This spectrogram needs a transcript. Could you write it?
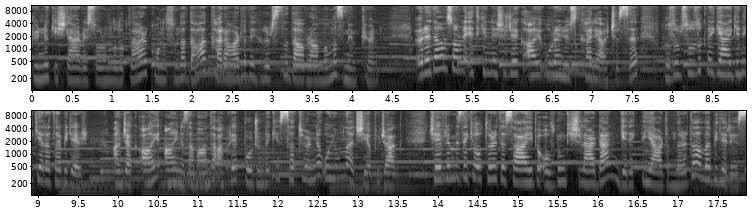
Günlük işler ve sorumluluklar konusunda daha kararlı ve hırslı davranmamız mümkün. Öğleden sonra etkinleşecek Ay-Uranüs kare açısı huzursuzluk ve gerginlik yaratabilir. Ancak ay aynı zamanda Akrep Burcu'ndaki Satürn'le uyumlu açı yapacak. Çevremizdeki otorite sahibi olgun kişilerden gerekli yardımları da alabiliriz.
